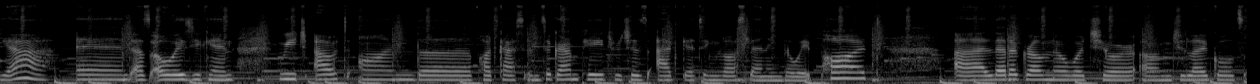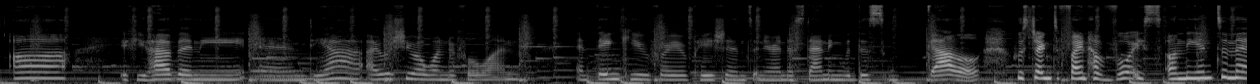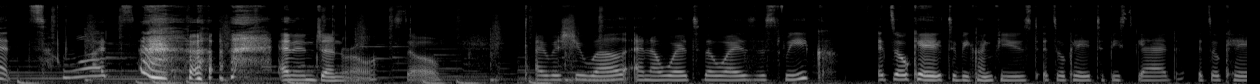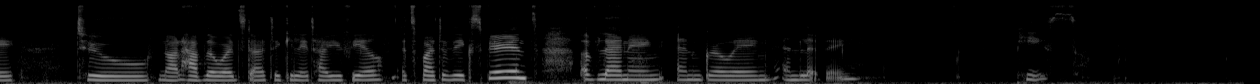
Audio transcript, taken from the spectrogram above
yeah, and as always, you can reach out on the podcast Instagram page, which is at Getting Lost Learning the Way Pod. Uh, let a girl know what your um, July goals are, if you have any. And yeah, I wish you a wonderful one. And thank you for your patience and your understanding with this gal who's trying to find her voice on the internet. What? and in general. So. I wish you well. And a word to the wise this week it's okay to be confused, it's okay to be scared, it's okay to not have the words to articulate how you feel. It's part of the experience of learning and growing and living. Peace.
